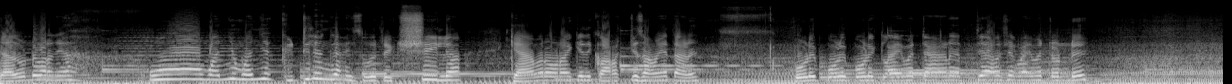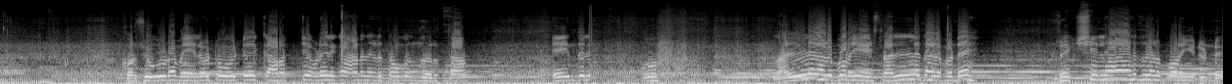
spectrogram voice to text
ഞാൻ അതുകൊണ്ട് പറഞ്ഞ ഓ മഞ്ഞ് മഞ്ഞ് കിട്ടില്ല ഗായ്സ് ഒരു രക്ഷയില്ല. ക്യാമറ ഓൺ ആക്കിയത് കറക്റ്റ് സമയത്താണ്. പൊളി പൊളി പൊളി ക്ലൈമറ്റ് ആണ്. അത്യാവശ്യം ക്ലൈമറ്റ് ഉണ്ട്. കുറച്ചുകൂടെ മേലോട്ട് പോയിട്ട് കറക്റ്റ് എവിടെയെങ്കിലും കാണുന്നിടത്ത് നമുക്ക് നിർത്താം. എന്തിന് നല്ല തണുപ്പ് തുടങ്ങി നല്ല തണുപ്പുണ്ടേ. രക്ഷയില്ലാത്ത തണുപ്പ് തുടങ്ങിയിട്ടുണ്ട്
